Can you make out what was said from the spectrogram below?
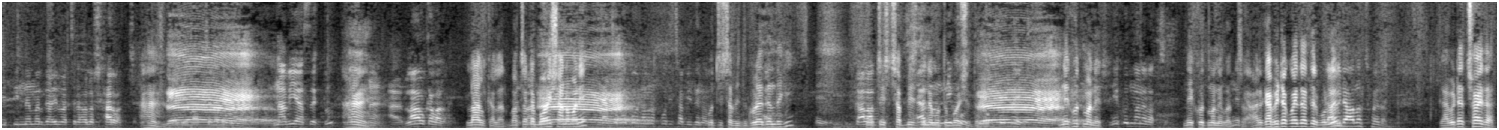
এই তিন নাম্বার গাভীর বাচ্চারা হলো সার বাচ্চা। হ্যাঁ। নাভি আছে একটু। হ্যাঁ। হ্যাঁ আর লাল কালার লাল কালার। বাচ্চাটা বয়স আনুমানিক? পঁচিশ ছাব্বিশ দিন পঁচিশ ছাব্বিশ দিন। ঘুরাই দেন দেখি। পঁচিশ ছাব্বিশ দিনের মতো বয়সে ধরে নিখুঁত মানের? নিখুঁত মানে বাচ্চা। নিখুঁত মানের বাচ্চা। আর গাভীটা কয় দাঁতের বললেন? গাভীটা হলো ছয় দাঁত। গাভীটা ছয় দাঁত।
